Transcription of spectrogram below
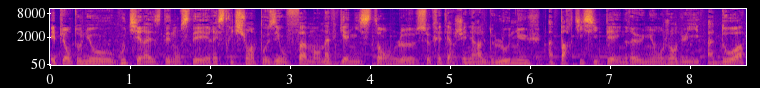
Et puis Antonio Gutiérrez dénonce des restrictions imposées aux femmes en Afghanistan. Le secrétaire général de l'ONU a participé à une réunion aujourd'hui à Doha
